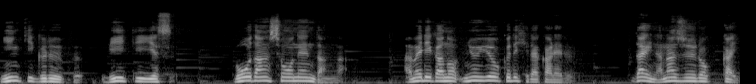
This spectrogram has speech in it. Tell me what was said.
人気グループ BTS 防弾少年団がアメリカのニューヨークで開かれる第76回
